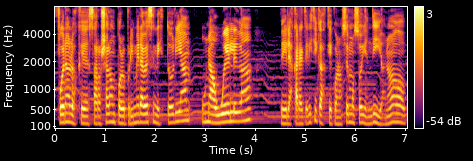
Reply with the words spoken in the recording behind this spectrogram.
fueron los que desarrollaron por primera vez en la historia una huelga de las características que conocemos hoy en día, ¿no?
